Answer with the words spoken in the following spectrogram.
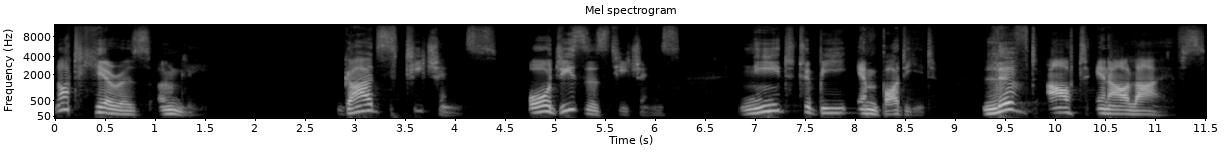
not hearers only. God's teachings, or Jesus' teachings, need to be embodied, lived out in our lives,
